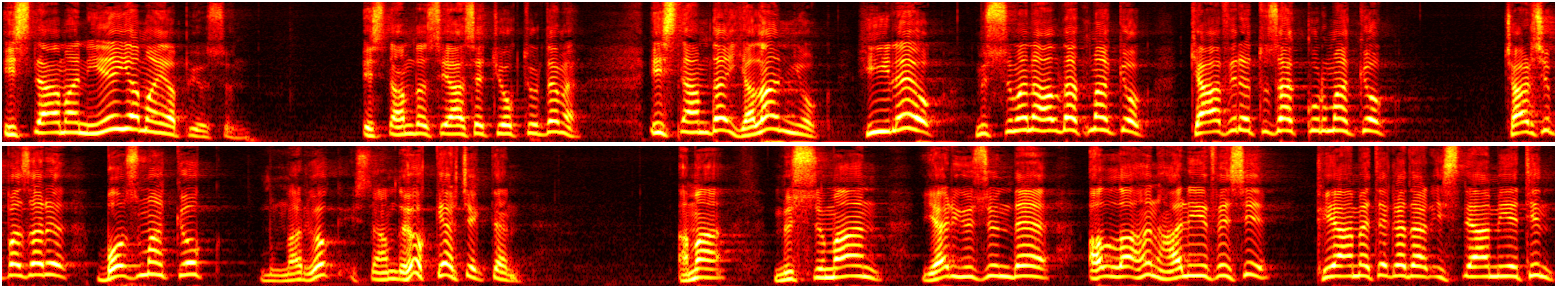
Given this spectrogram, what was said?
İslam'a niye yama yapıyorsun? İslam'da siyaset yoktur deme. İslam'da yalan yok, hile yok, Müslümanı aldatmak yok, kafire tuzak kurmak yok, çarşı pazarı bozmak yok. Bunlar yok, İslam'da yok gerçekten. Ama Müslüman yeryüzünde Allah'ın halifesi kıyamete kadar İslamiyet'in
